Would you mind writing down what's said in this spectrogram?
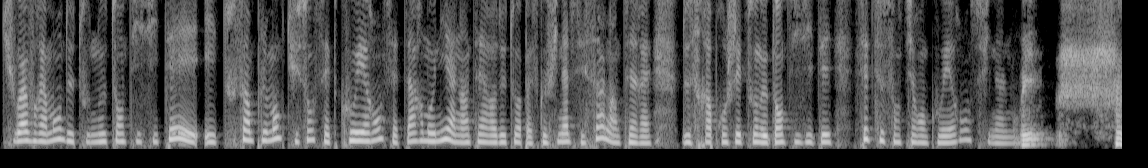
tu vois, vraiment de ton authenticité et, tout simplement que tu sens cette cohérence, cette harmonie à l'intérieur de toi. Parce qu'au final, c'est ça l'intérêt de se rapprocher de son authenticité, c'est de se sentir en cohérence finalement. Oui.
